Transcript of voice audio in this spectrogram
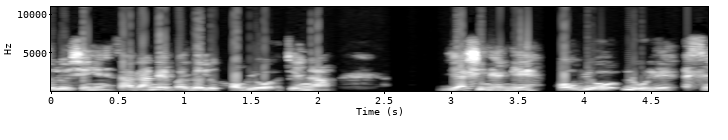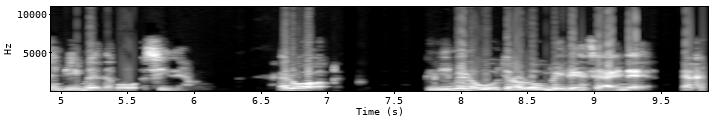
ဆိုလို့ရှိရင်ဇာတာနဲ့ပတ်သက်လို့ဟောပြောအချင်းကရရှိနိုင်တယ်ဟောပြောလို့လည်းအဆင်ပြေမဲ့သဘောရှိတယ်အဲ့တော့ဒီမင်းတို့ကိုကျွန်တော်တို့ဗေဒင်ဆိုင်နဲ့ လက်ခ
